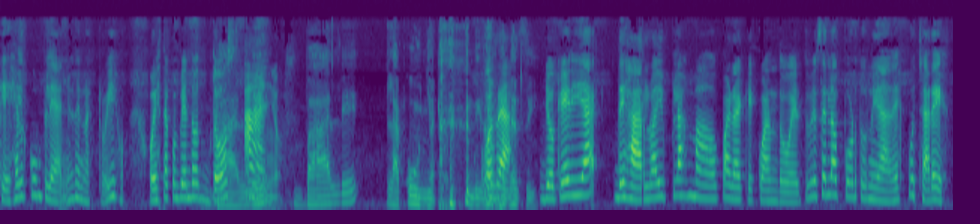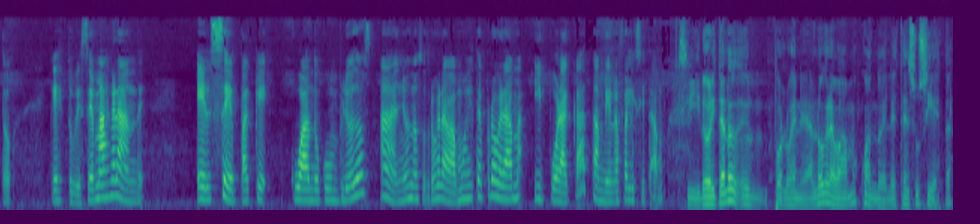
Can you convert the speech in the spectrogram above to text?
que es el cumpleaños de nuestro hijo. Hoy está cumpliendo dos vale, años. Vale la cuña, o sea, así. Yo quería dejarlo ahí plasmado para que cuando él tuviese la oportunidad de escuchar esto, que estuviese más grande, él sepa que cuando cumplió dos años nosotros grabamos este programa y por acá también lo felicitamos. Sí, ahorita lo, por lo general lo grabamos cuando él está en su siesta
